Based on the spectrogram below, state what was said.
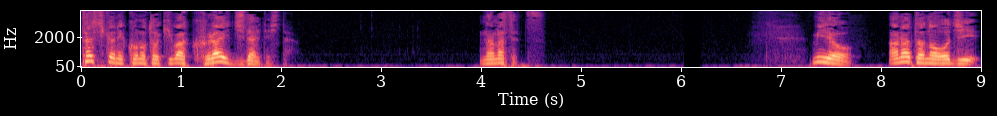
確かにこの時は暗い時代でした。7節見よ、あなたの叔父、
